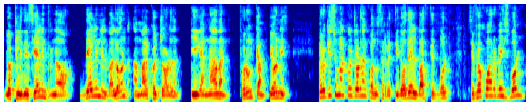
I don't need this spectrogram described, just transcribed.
lo que le decía el entrenador? Denle en el balón a Marco Jordan. Y ganaban. Fueron campeones. Pero ¿qué hizo Marco Jordan cuando se retiró del básquetbol? Se fue a jugar béisbol.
